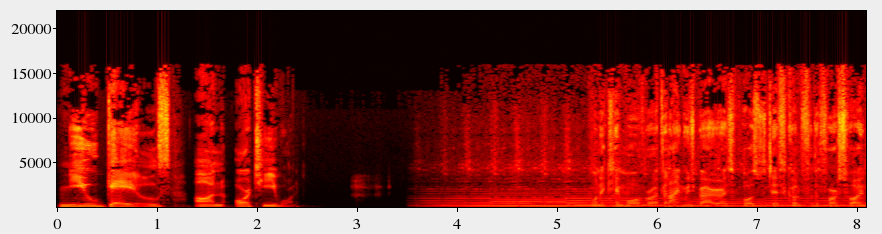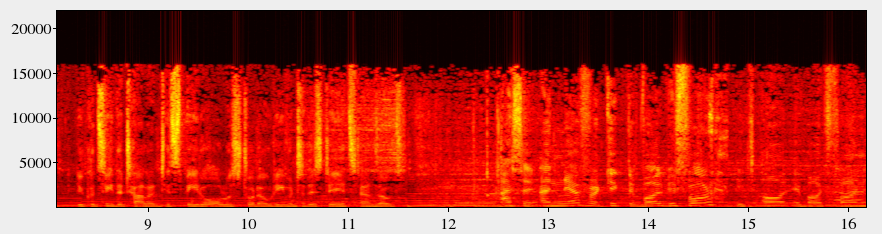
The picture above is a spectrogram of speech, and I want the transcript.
New Gaels on RT1. When I came over, the language barrier, I suppose, was difficult for the first while. You could see the talent. His speed always stood out. Even to this day, it stands out. I said, I never kicked the ball before. It's all about fun.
